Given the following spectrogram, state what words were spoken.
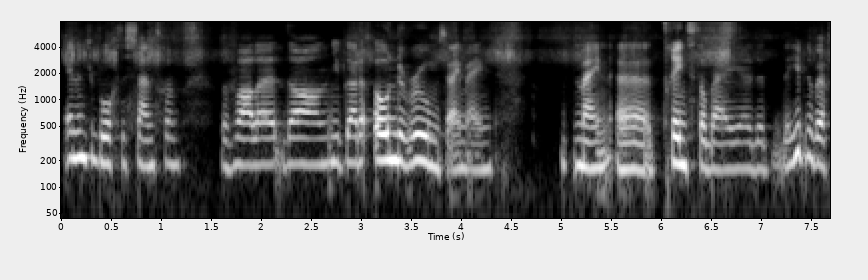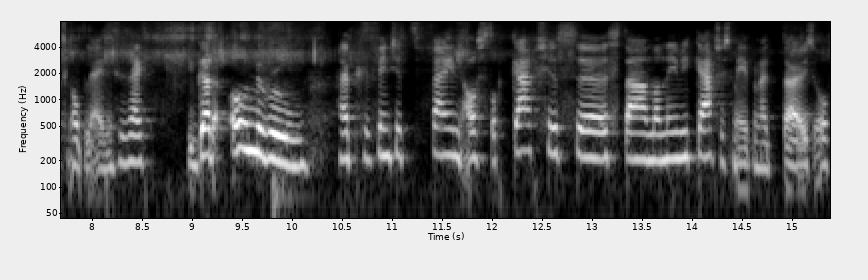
in een geboortecentrum bevallen, dan you gotta own the room, zei mijn, mijn uh, trainster bij uh, de, de. Ze zegt, you gotta own the room. Heb je, vind je het fijn als er kaarsjes uh, staan, dan neem je kaarsjes mee vanuit thuis. Of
